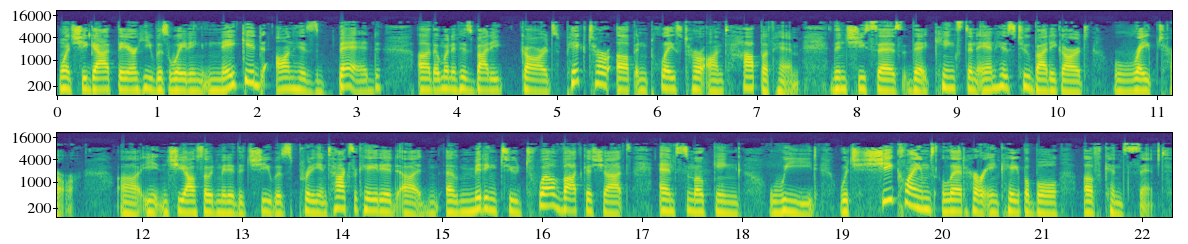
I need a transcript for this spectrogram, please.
Once she got there, he was waiting naked on his bed. Uh, that one of his bodyguards picked her up and placed her on top of him. Then she says that Kingston and his two bodyguards raped her. Uh, and she also admitted that she was pretty intoxicated, uh, admitting to 12 vodka shots and smoking weed, which she claims led her incapable of consent.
